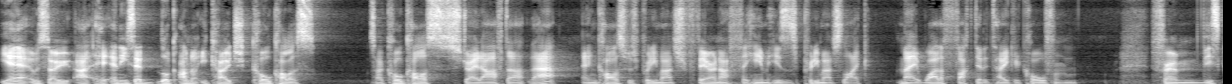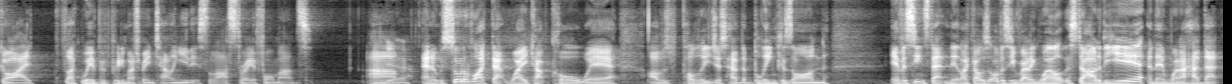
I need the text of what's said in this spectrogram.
yeah, it was so. Uh, and he said, "Look, I'm not your coach. Call Collis." So I called Collis straight after that, and Collis was pretty much fair enough for him. He's pretty much like, "Mate, why the fuck did it take a call from from this guy? Like we've pretty much been telling you this the last three or four months." Um, Yeah. And it was sort of like that wake up call where I was probably just had the blinkers on. Ever since that, knee- like I was obviously running well at the start of the year, and then when I had that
